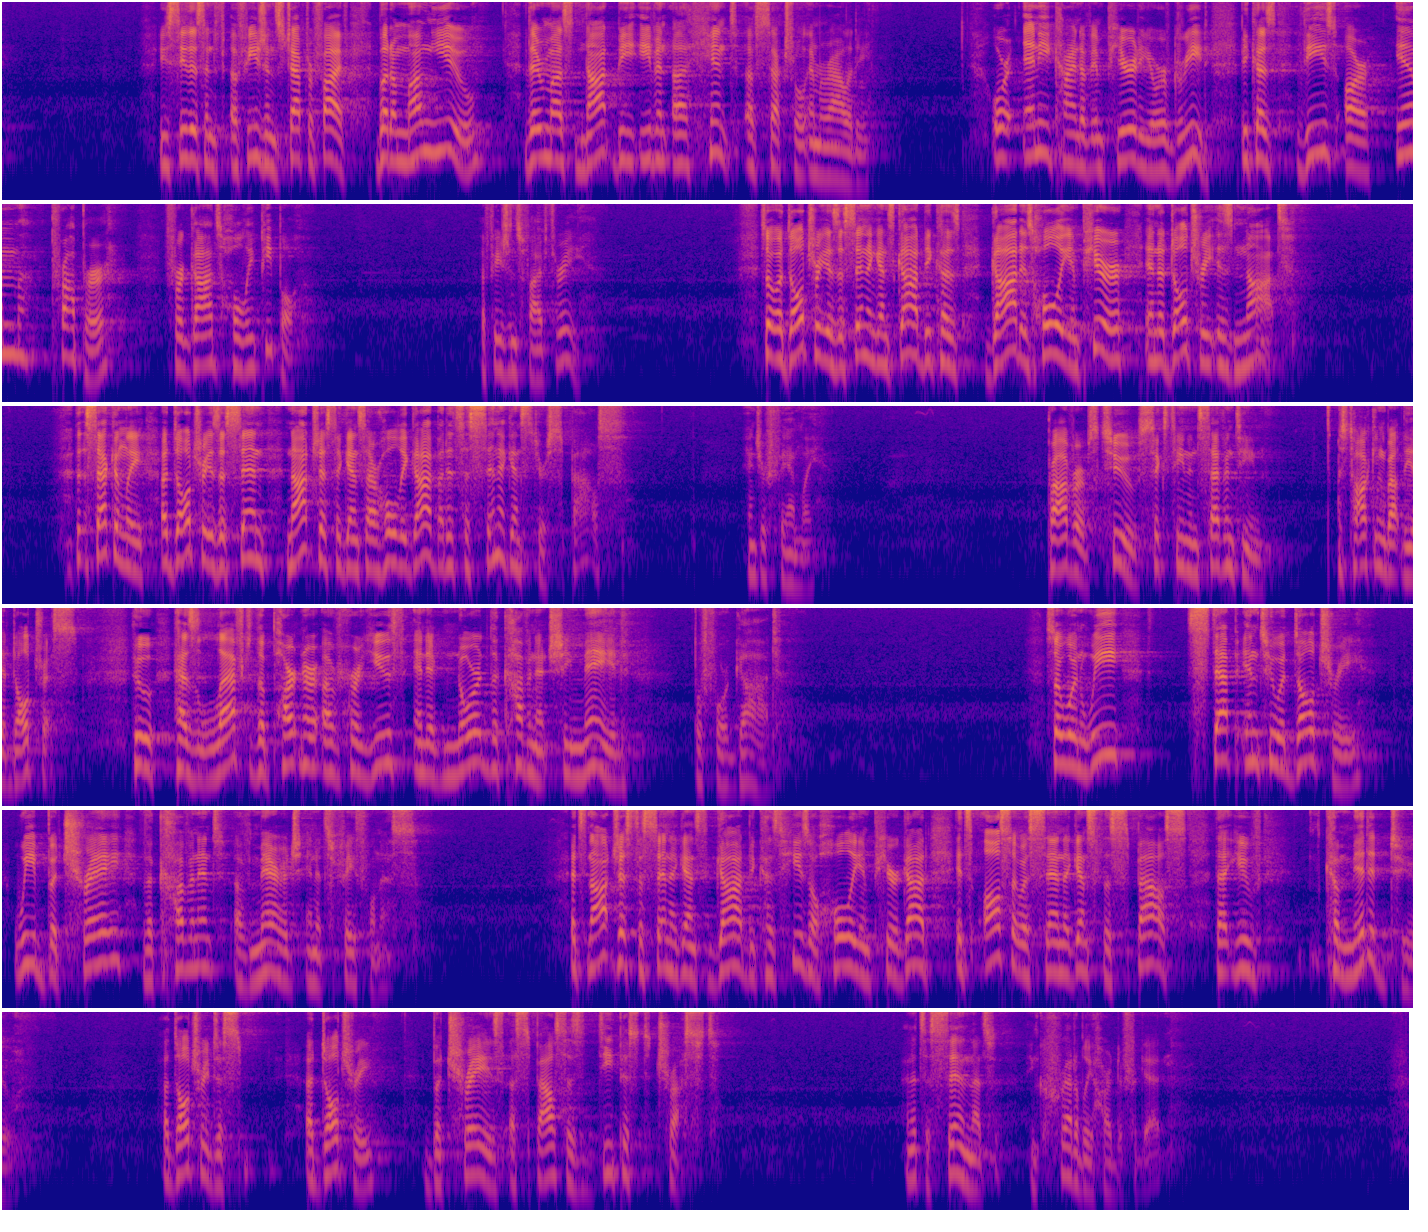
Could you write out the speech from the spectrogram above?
You see this in Ephesians chapter 5. But among you, there must not be even a hint of sexual immorality or any kind of impurity or of greed, because these are improper for God's holy people. Ephesians 5 3. So, adultery is a sin against God because God is holy and pure, and adultery is not. Secondly, adultery is a sin not just against our holy God, but it's a sin against your spouse and your family. Proverbs 2 16 and 17 is talking about the adulteress who has left the partner of her youth and ignored the covenant she made before God. So when we step into adultery, we betray the covenant of marriage and its faithfulness. It's not just a sin against God because He's a holy and pure God, it's also a sin against the spouse that you've committed to. Adultery, dis- adultery betrays a spouse's deepest trust. And it's a sin that's incredibly hard to forget.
